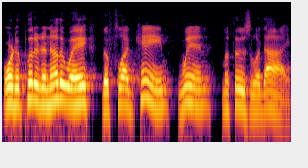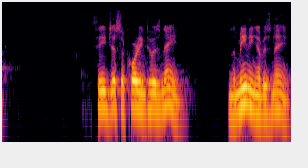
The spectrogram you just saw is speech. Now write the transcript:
Or to put it another way, the flood came when Methuselah died. See, just according to his name and the meaning of his name.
